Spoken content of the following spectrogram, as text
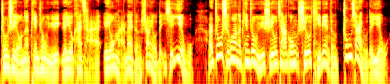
中石油呢偏重于原油开采、原油买卖等上游的一些业务，而中石化呢偏重于石油加工、石油提炼等中下游的业务，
